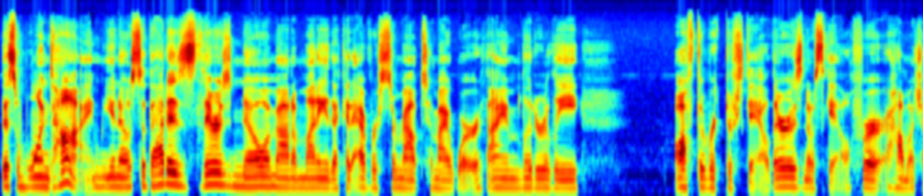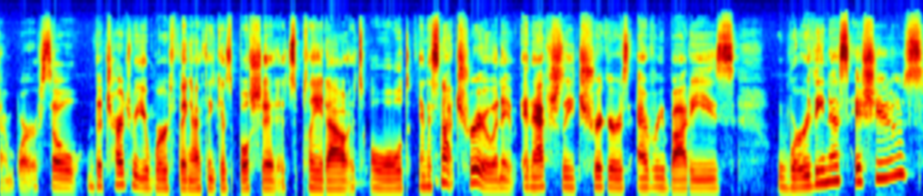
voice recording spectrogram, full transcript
this one time, you know? So that is, there is no amount of money that could ever surmount to my worth. I am literally off the Richter scale. There is no scale for how much I'm worth. So the charge what you're worth thing, I think, is bullshit. It's played out, it's old, and it's not true. And it, it actually triggers everybody's worthiness issues.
